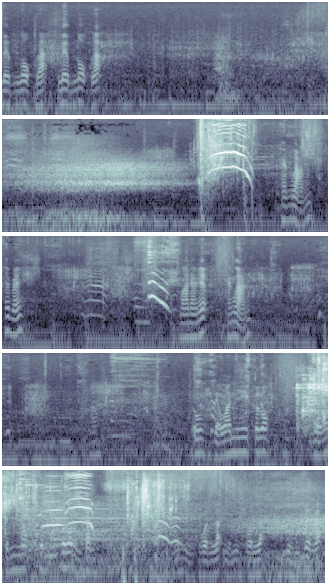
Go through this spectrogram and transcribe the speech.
เริ่มโลกละ เริ่มโลกละ แทงหลัง ใช่ไหม มาแนวเนี้ยแทงหลังเอาโอ้เดี๋ยววันนี้ก็โลกเดี๋ยวว่าเป็นโลกคนนี้ก็โลกเหมือนกัน หนึ่งคนละหนึ่งคนละหนึ่งเรื่องละ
